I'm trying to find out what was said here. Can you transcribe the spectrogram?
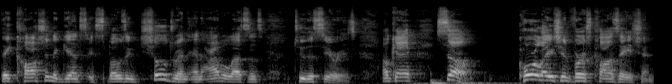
they cautioned against exposing children and adolescents to the series. Okay, so correlation versus causation.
